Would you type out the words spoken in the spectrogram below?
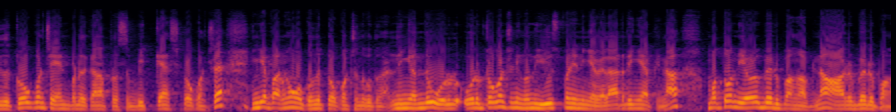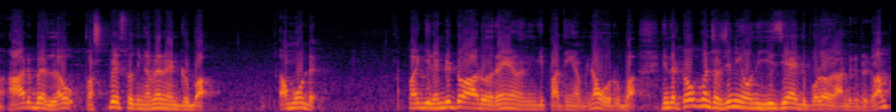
இது டோக்கன்ஸ் ஏன் பண்ணுறதுக்கான ப்ரோசஸ் பிக் கேஷ் டோக்கன்ஸ் இங்கே பாருங்கள் உங்களுக்கு வந்து டோக்கன்ஸ் வந்து கொடுத்துருங்க நீங்கள் வந்து ஒரு ஒரு டோக்கன்ஸ் நீங்கள் வந்து யூஸ் பண்ணி நீங்கள் விளாட்றீங்க அப்படின்னா மொத்தம் வந்து எவ்வளோ பேர் இருப்பாங்க அப்படின்னா ஆறு பேர் இருப்பாங்க. ஆறு பேரில் ஃபஸ்ட் ப்ரைஸ் பார்த்தீங்க அப்படின்னா ரெண்டு ரூபா அமௌண்ட்டு பாக்கி ரெண்டு டு ஆறு வரை இங்கே பார்த்தீங்க அப்படின்னா ஒரு ரூபா. இந்த டோக்கன்ஸ் வச்சு நீங்கள் வந்து ஈஸியாக இது போல் விளாண்டுக்கிட்டு இருக்கலாம்.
